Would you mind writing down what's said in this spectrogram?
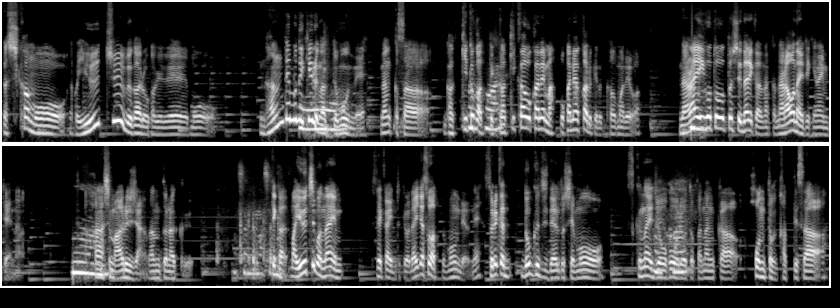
だしかも、やっぱ YouTube があるおかげでもう、何でもできるなって思うね。なんかさ、楽器とかって楽器買うお金、まあお金はかかるけど買うまでは。習い事として誰かなんか習わないといけないみたいな話もあるじゃん、なんとなく。てか、まあ YouTube がない世界の時は大体そうだと思うんだよね。それか独自でやるとしても、少ない情報量とかなんか本とか買ってさ、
